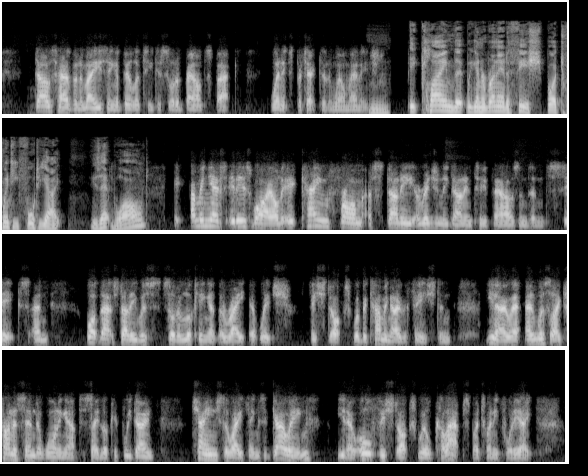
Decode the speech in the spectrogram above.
does have an amazing ability to sort of bounce back when it's protected and well managed. Mm. It claimed that we're going to run out of fish by 2048. Is that wild? I mean, yes, it is wild. It came from a study originally done in 2006, and what that study was sort of looking at the rate at which fish stocks were becoming overfished and you know and was like trying to send a warning out to say look if we don't change the way things are going you know all fish stocks will collapse by 2048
